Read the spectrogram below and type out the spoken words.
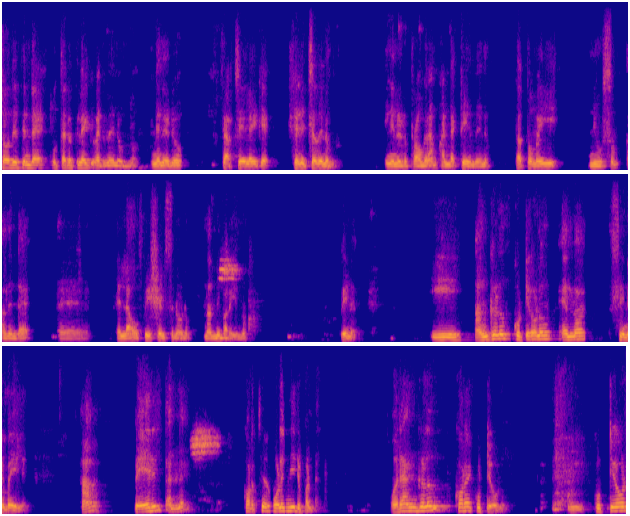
ചോദ്യത്തിന്റെ ഉത്തരത്തിലേക്ക് വരുന്നതിന് മുമ്പ് ഇങ്ങനെ ഒരു ചർച്ചയിലേക്ക് ക്ഷണിച്ചതിനും ഇങ്ങനെ ഒരു പ്രോഗ്രാം കണ്ടക്ട് ചെയ്യുന്നതിനും തത്വമയി ന്യൂസും അതിന്റെ എല്ലാ ഒഫീഷ്യൽസിനോടും നന്ദി പറയുന്നു. പിന്നെ ഈ അങ്കിളും കുട്ടികളും എന്ന സിനിമയിൽ ആ പേരിൽ തന്നെ കുറച്ച് ഒളിഞ്ഞിരിപ്പുണ്ട്. ഒരങ്കിളും കുറെ കുട്ടികളും. ഈ കുട്ടികൾ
